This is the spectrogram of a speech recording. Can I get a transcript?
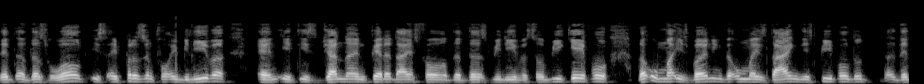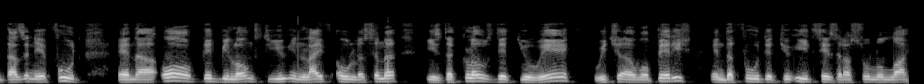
that uh, this world is a prison for a believer and it is Jannah and paradise for the disbeliever. So be careful. The Ummah is burning. The Ummah is dying. These people do, that doesn't have food. And uh, all that belongs to you in life, oh listener, is the clothes that you wear, which uh, will perish, and the food that you eat, says Rasulullah.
